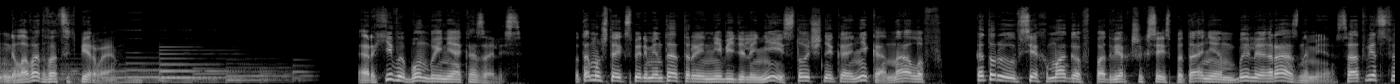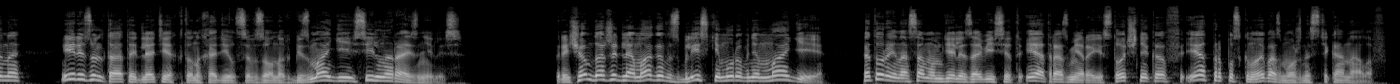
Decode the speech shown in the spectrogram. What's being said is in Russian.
Глава 21. Архивы бомбы не оказались, потому что экспериментаторы не видели ни источника, ни каналов, которые у всех магов, подвергшихся испытаниям, были разными, соответственно, и результаты для тех, кто находился в зонах без магии, сильно разнились. Причем даже для магов с близким уровнем магии, который на самом деле зависит и от размера источников, и от пропускной возможности каналов.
